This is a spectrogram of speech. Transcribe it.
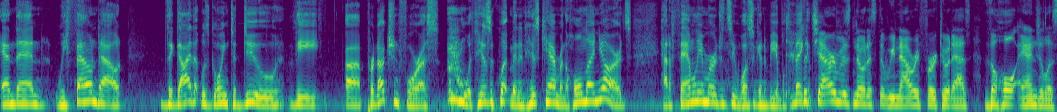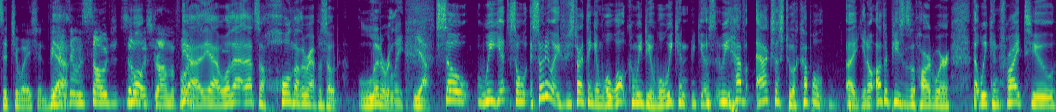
And then we found out the guy that was going to do the uh, production for us with his equipment and his camera and the whole nine yards had a family emergency, wasn't going to be able to make The it. chat room has noticed that we now refer to it as the whole Angela situation because Yeah. it was so so Well, much drama for yeah, us. Yeah, yeah. Well, that, that's a whole nother episode, literally. Yeah. So we get so so. Anyways, we start thinking, well, what can we do? Well, we can we have access to a couple, uh, you know, other pieces of hardware that we can try to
